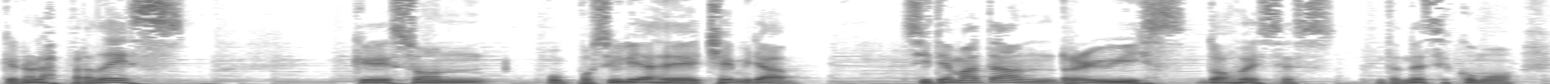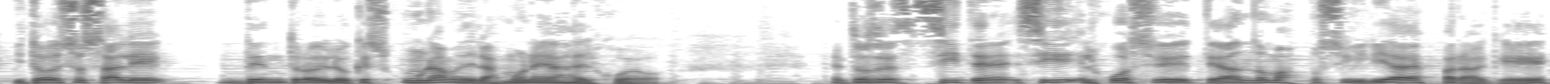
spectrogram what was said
que no las perdés, que son po- posibilidades de, che, mira, si te matan, revivís dos veces, ¿entendés? Es como, y todo eso sale dentro de lo que es una de las monedas del juego. Entonces, sí, te- sí el juego se te dando más posibilidades para que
